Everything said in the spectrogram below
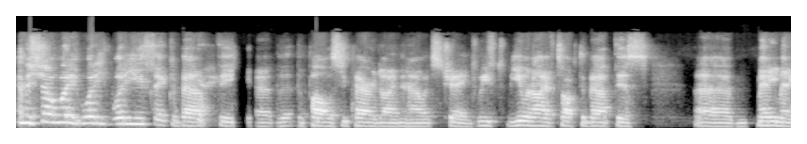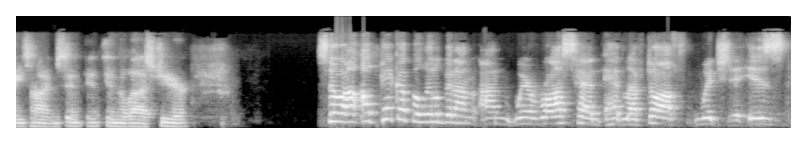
And Michelle, what do, what do, what do you think about the, uh, the, the policy paradigm and how it's changed? We've you and I have talked about this um, many many times in, in, in the last year. So I'll, I'll, pick up a little bit on, on where Ross had, had left off, which is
